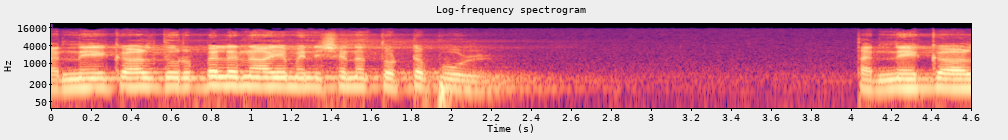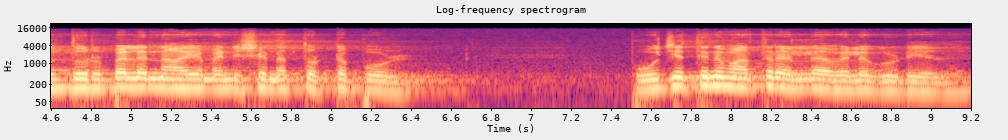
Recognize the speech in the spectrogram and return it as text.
തന്നേക്കാൾ ദുർബലനായ മനുഷ്യനെ തൊട്ടപ്പോൾ തന്നേക്കാൾ ദുർബലനായ മനുഷ്യനെ തൊട്ടപ്പോൾ പൂജ്യത്തിന് മാത്രമല്ല വില കൂടിയത്.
